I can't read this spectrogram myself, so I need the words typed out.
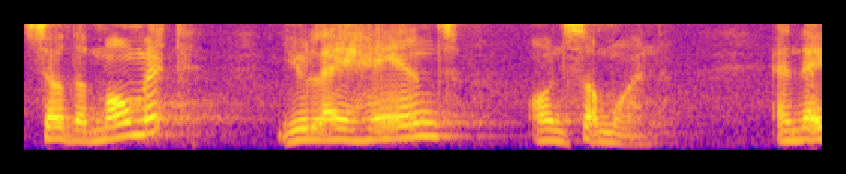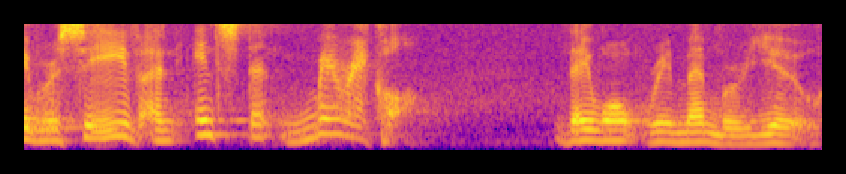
So the moment you lay hands on someone and they receive an instant miracle, they won't remember you,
